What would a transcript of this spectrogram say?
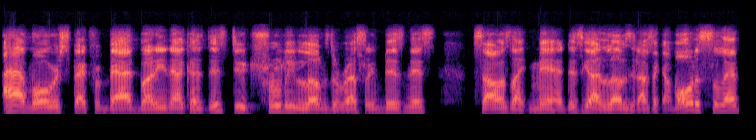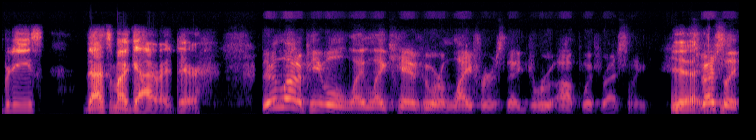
I have more respect for Bad Bunny now because this dude truly loves the wrestling business. So I was like, man, this guy loves it. I was like, of all the celebrities, that's my guy right there. There are a lot of people like like him who are lifers that grew up with wrestling, Yeah. especially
